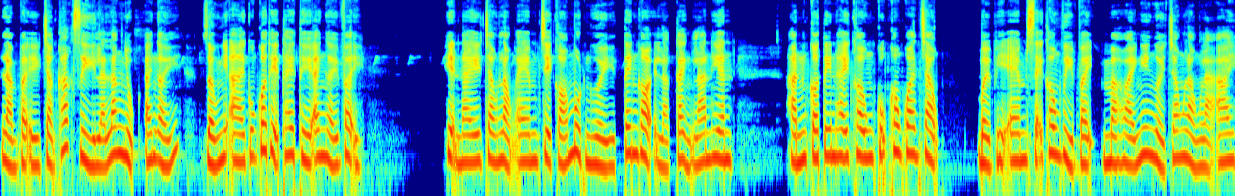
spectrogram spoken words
Làm vậy chẳng khác gì là lăng nhục anh ấy, giống như ai cũng có thể thay thế anh ấy vậy. Hiện nay trong lòng em chỉ có một người tên gọi là Cảnh Lan Hiên. Hắn có tin hay không cũng không quan trọng, bởi vì em sẽ không vì vậy mà hoài nghi người trong lòng là ai.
